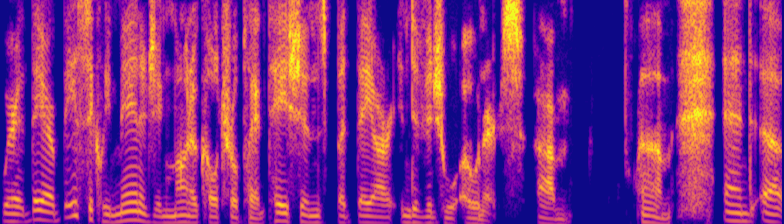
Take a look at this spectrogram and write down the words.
where they are basically managing monocultural plantations, but they are individual owners. Um, um, and uh,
